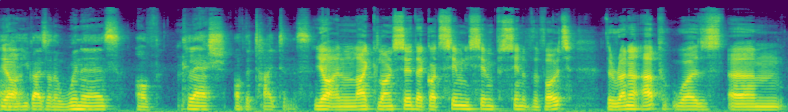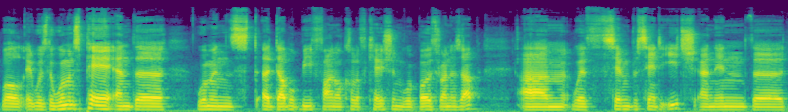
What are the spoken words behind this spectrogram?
Uh, yeah, you guys are the winners of Clash of the Titans. Yeah, and like Lawrence said, they got seventy seven percent of the vote. The runner up was um, well, it was the women's pair and the women's uh, double B final qualification were both runners up um, with seven percent each, and then the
